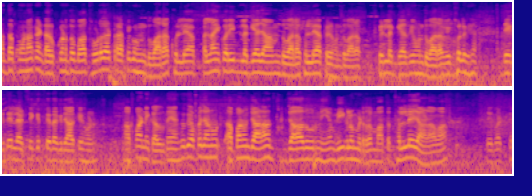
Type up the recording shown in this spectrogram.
ਅੱਧਾ ਪੌਣਾ ਘੰਟਾ ਰੁਕਣ ਤੋਂ ਬਾਅਦ ਥੋੜਾ ਜਿਹਾ ਟ੍ਰੈਫਿਕ ਹੁਣ ਦੁਬਾਰਾ ਖੁੱਲਿਆ। ਪਹਿਲਾਂ ਇੱਕ ਵਾਰੀ ਲੱਗਿਆ ਜਾਮ ਦੁਬਾਰਾ ਖੁੱਲਿਆ ਫਿਰ ਹੁਣ ਦੁਬਾਰਾ ਫਿਰ ਲੱਗਿਆ ਸੀ ਹੁਣ ਦੁਬਾਰਾ ਵੀ ਖੁੱਲ ਗਿਆ। ਦੇਖਦੇ ਲੈਟਸ ਸੀ ਕਿੱਥੇ ਤੱਕ ਜਾ ਕੇ ਹੁਣ ਆਪਾਂ ਨਿਕਲਦੇ ਆ ਕਿਉਂਕਿ ਆਪਾਂ ਜਾਣੂ ਆਪਾਂ ਨੂੰ ਜਾਣਾ ਜ਼ਿਆਦਾ ਦੂਰ ਨਹੀਂ ਆ 20 ਕਿਲੋਮੀਟਰ ਮਾਤਰ ਥੱਲੇ ਜਾਣਾ ਵਾ। ਤੇ ਬਟ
